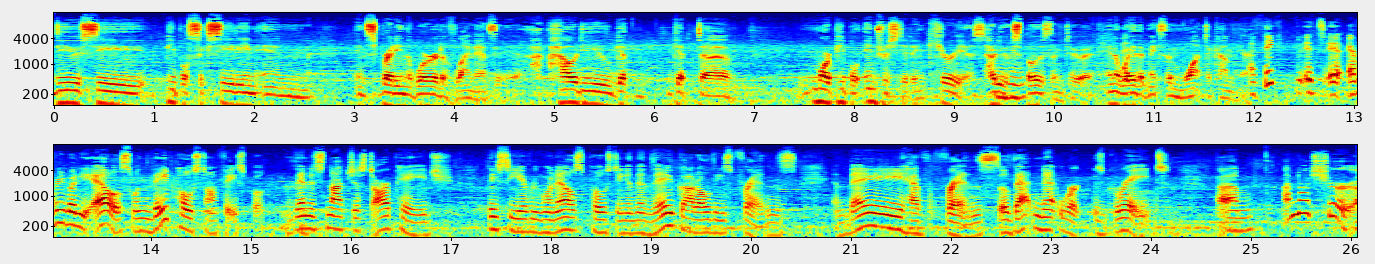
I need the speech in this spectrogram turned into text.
do you see people succeeding in in spreading the word of line dance? How do you get get uh, more people interested and curious? How do you mm-hmm. expose them to it in a way that makes them want to come here? I think it's everybody else when they post on Facebook. Mm-hmm. Then it's not just our page. They see everyone else posting, and then they've got all these friends, and they have friends. So that network is great. Um, I'm not sure.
